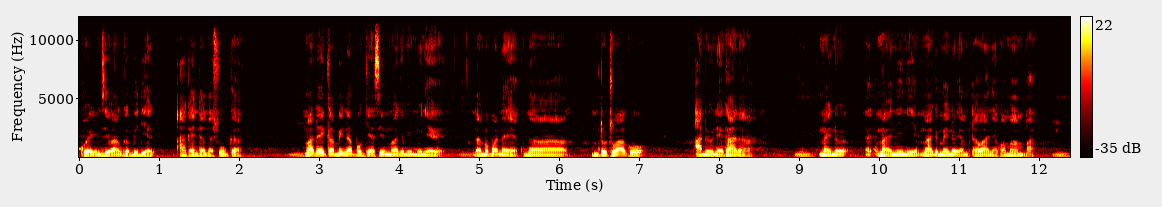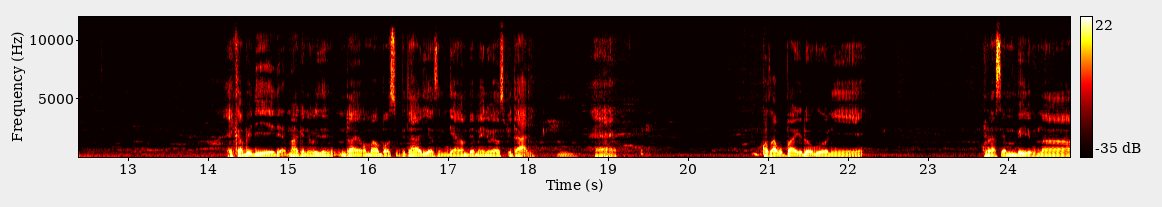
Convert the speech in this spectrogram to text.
Kweli mzee wangu ibidi akaenda na shuka. Baada ya kambi napokea simu yake mimi mwenyewe. naomba bwana, eh, kuna mtoto wako ameonekana maeneo ma- nini maeneo ya Mtawanya kwa Mamba. Mm. Ikabidi e, maana niulize Mtawanya kwa Mamba hospitali au? Akamwambia maeneo ya hospitali. Mm. Eh, kwa sababu pale kidogo ni kuna sehemu mbili, kuna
